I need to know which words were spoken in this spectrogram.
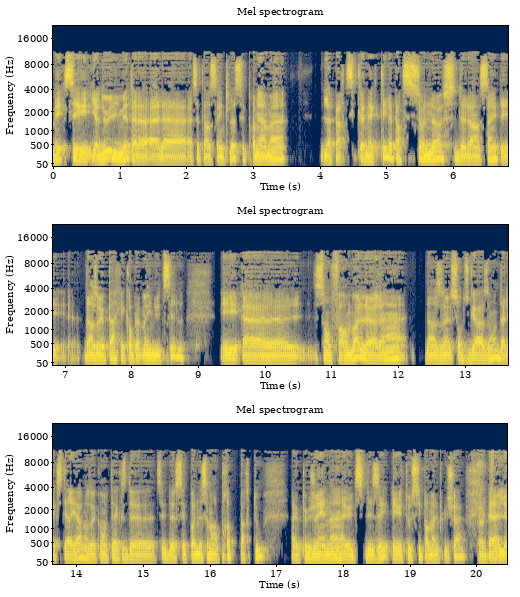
Mais c'est il y a deux limites à, la, à, la, à cette enceinte-là. C'est premièrement, la partie connectée, la partie sonos de l'enceinte est dans un parc est complètement inutile. Et euh, son format le rend dans un sur du gazon, à l'extérieur, dans un contexte de, de c'est pas nécessairement propre partout, un peu gênant à utiliser et est aussi pas mal plus cher. Euh, le,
